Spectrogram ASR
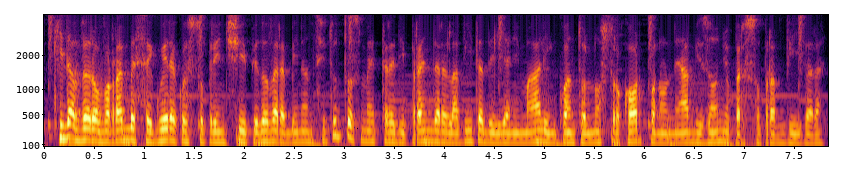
Chi davvero vorrebbe seguire questo principio dovrebbe innanzitutto smettere di prendere la vita degli animali in quanto il nostro corpo non ne ha bisogno per sopravvivere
